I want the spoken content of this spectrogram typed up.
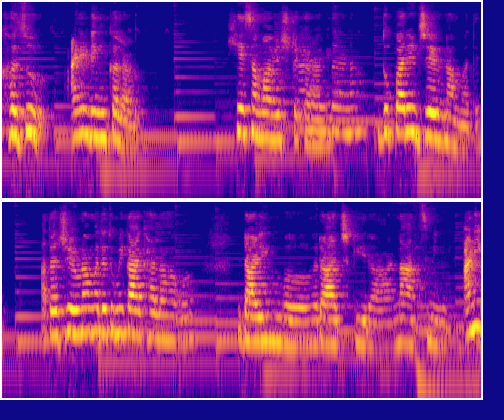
खजूर आणि डिंक लाडू. हे समाविष्ट करावे. दुपारी जेवणामध्ये. आता जेवणामध्ये तुम्ही काय खायला हवं? डाळिंब राजगिरा नाचणी आणि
